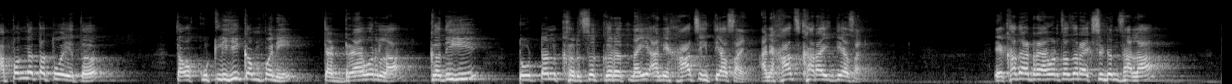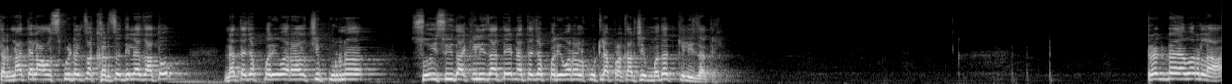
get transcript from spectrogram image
अपंगतत्व येतं तेव्हा कुठलीही कंपनी त्या ड्रायव्हरला कधीही टोटल खर्च करत नाही आणि हाच इतिहास आहे आणि हाच खरा इतिहास आहे. एखाद्या ड्रायव्हरचा जर ॲक्सिडेंट झाला तर ना त्याला हॉस्पिटलचा खर्च दिला जातो ना त्याच्या परिवाराची पूर्ण सोयीसुविधा केली जाते ना त्याच्या परिवाराला कुठल्या प्रकारची मदत केली जाते. ट्रक ड्रायव्हरला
